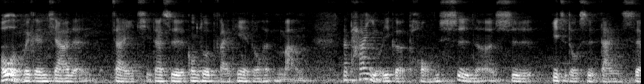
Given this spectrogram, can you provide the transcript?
偶尔会跟家人在一起，但是工作白天也都很忙。那他有一个同事呢，是一直都是单身。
